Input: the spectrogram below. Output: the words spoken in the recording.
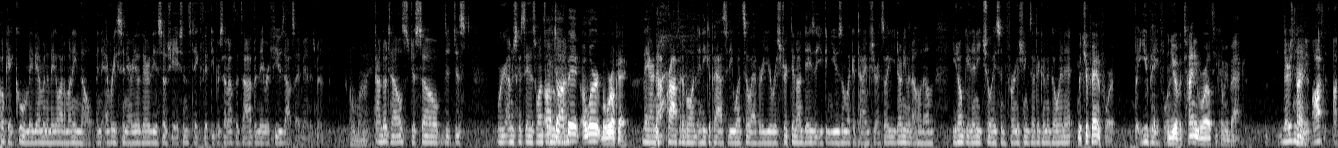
okay, cool, maybe I'm going to make a lot of money. No, in every scenario there, the associations take 50% off the top and they refuse outside management. Oh my. Condo Condotels, just so, just, we're, I'm just going to say this once. Off move on. topic, alert, but we're okay. They are not profitable in any capacity whatsoever. You're restricted on days that you can use them like a timeshare. It's like you don't even own them. You don't get any choice in furnishings that are going to go in it, But you're paying for it. but you paid for And it. And you have a tiny royalty coming back. There's none. Off, uh,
